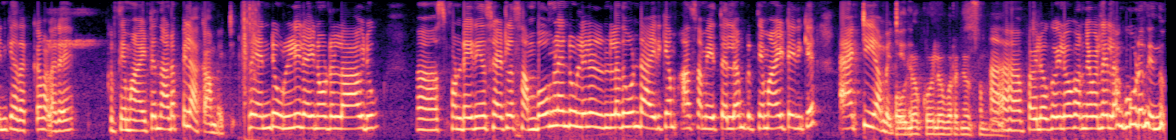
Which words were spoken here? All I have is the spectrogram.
എനിക്കതൊക്കെ വളരെ കൃത്യമായിട്ട് നടപ്പിലാക്കാൻ പറ്റി. എന്റെ ഉള്ളിൽ അതിനോടുള്ള ആ ഒരു സ്പോണ്ടേനിയസ് ആയിട്ടുള്ള സംഭവങ്ങൾ എന്റെ ഉള്ളിൽ ഉള്ളത് കൊണ്ടായിരിക്കാം ആ സമയത്തെല്ലാം കൃത്യമായിട്ട് എനിക്ക് ആക്ട് ചെയ്യാൻ പറ്റും പൈലോ കൊയിലോ പറഞ്ഞ പോലെ എല്ലാം കൂടെ നിന്നു.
